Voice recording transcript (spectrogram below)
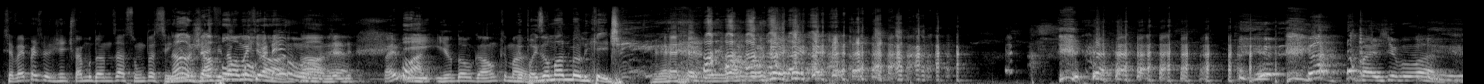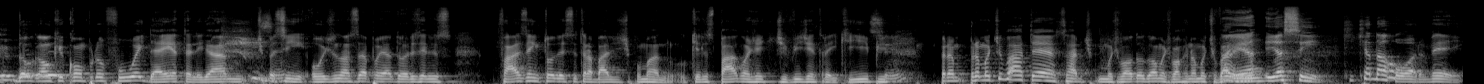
Você vai perceber que a gente vai mudando os assuntos assim. Não, e já fomos aqui, ó. nenhuma, né? é. Vai embora. E, e o Dogão que, mano... Depois eu mando meu LinkedIn. Mas, tipo, mano, Dogão que comprou full a ideia, tá ligado? Tipo assim, hoje os nossos apoiadores, eles fazem todo esse trabalho de, tipo, mano, o que eles pagam a gente divide entre a equipe. Sim. Pra, pra motivar até, sabe? Tipo, motivar o Dogão, motivar o Renan, motivar Não, e, eu. e assim, o que, que é da hora, velho?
